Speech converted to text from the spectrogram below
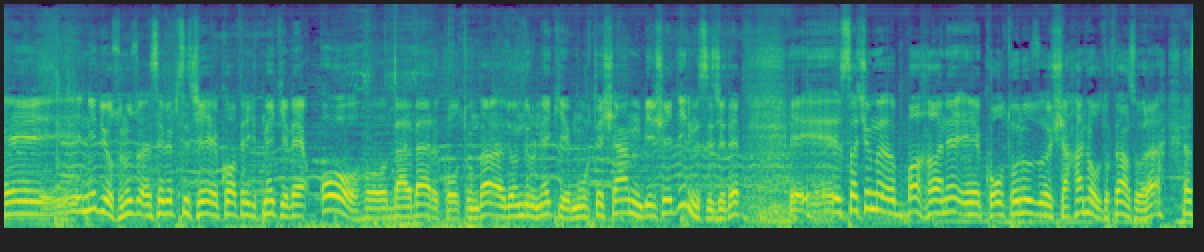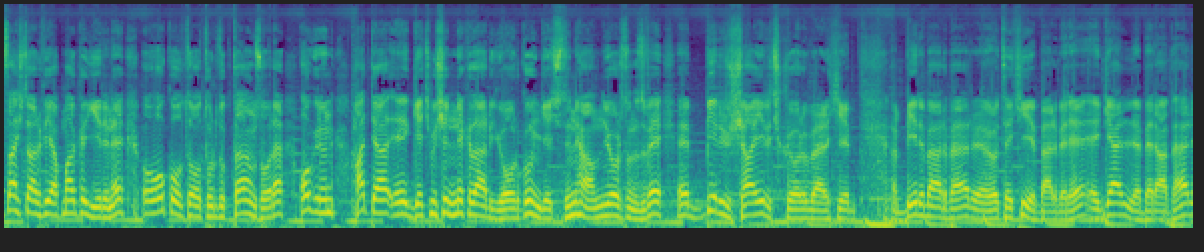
Ee, ne diyorsunuz? Sebepsizce kuaföre gitmek ve o berber koltuğunda döndürülmek muhteşem bir şey değil mi sizce de? Ee, saçım bahane, e, koltuğunuz şahane olduktan sonra saç tarifi yapmak yerine o koltuğa oturduktan sonra o günün hatta e, geçmişin ne kadar yorgun geçtiğini anlıyorsunuz ve e, bir şair çıkıyor belki. Bir berber öteki berbere gel beraber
